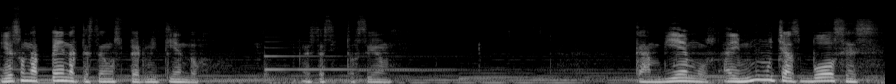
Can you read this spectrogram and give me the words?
Y es una pena que estemos permitiendo esta situación. Cambiemos, hay muchas voces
